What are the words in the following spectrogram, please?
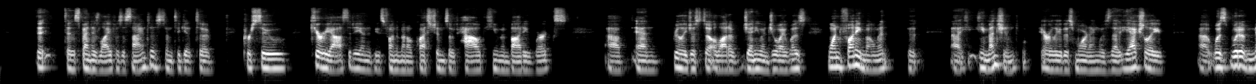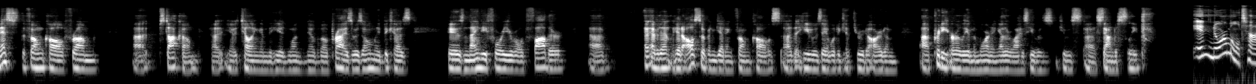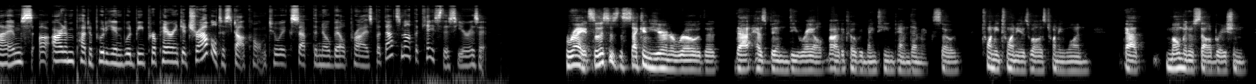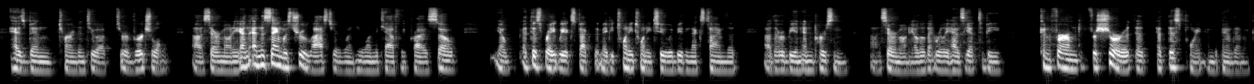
that, to spend his life as a scientist and to get to pursue curiosity and these fundamental questions of how the human body works. Uh, and really just a, lot of genuine joy was one funny moment that uh, he, mentioned earlier this morning was that he actually uh, was would have missed the phone call from uh, Stockholm, uh, you know, telling him that he had won the Nobel Prize. It was only because his 94 year old father uh, evidently had also been getting phone calls that he was able to get through to Ardem pretty early in the morning. Otherwise, he was he was sound asleep. In normal times, uh, Ardem Patapoutian would be preparing to travel to Stockholm to accept the Nobel Prize, but that's not the case this year, is it? Right. So this is the second year in a row that that has been derailed by the COVID nineteen pandemic. So 2020 as well as 21, that moment of celebration has been turned into a sort of virtual uh, ceremony. And, and the same was true last year when he won the Kavli Prize. So, you know, at this rate, we expect that maybe 2022 would be the next time that uh, there would be an in person uh, ceremony, although that really has yet to be confirmed for sure at, at, at this point in the pandemic.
